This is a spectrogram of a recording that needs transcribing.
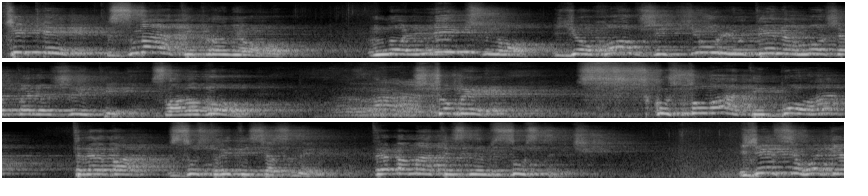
тільки знати про нього. Но лічно його в життю людина може пережити. Слава Богу. Щоб скуштувати Бога, треба зустрітися з ним. Треба мати з ним зустріч. Є сьогодні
